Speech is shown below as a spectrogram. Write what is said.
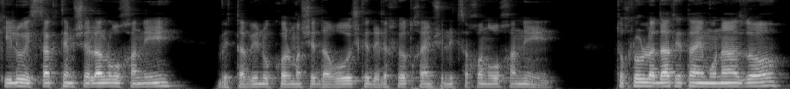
כאילו השגתם שלל רוחני ותבינו כל מה שדרוש כדי לחיות חיים של ניצחון רוחני. תוכלו לדעת את האמונה הזו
